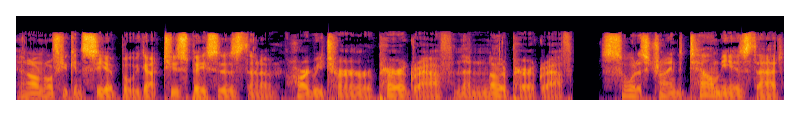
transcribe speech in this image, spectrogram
And I don't know if you can see it, but we got two spaces, then a hard return or a paragraph, and then another paragraph. So what it's trying to tell me is that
